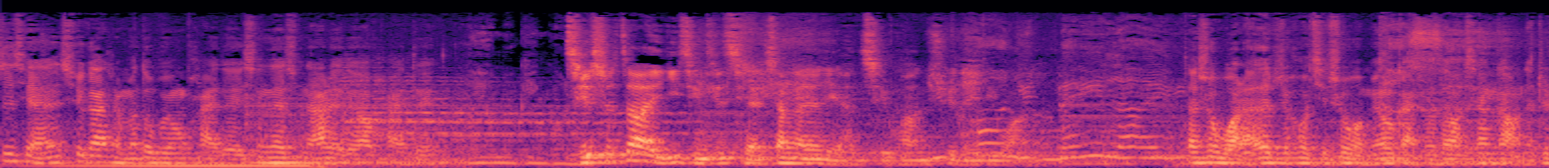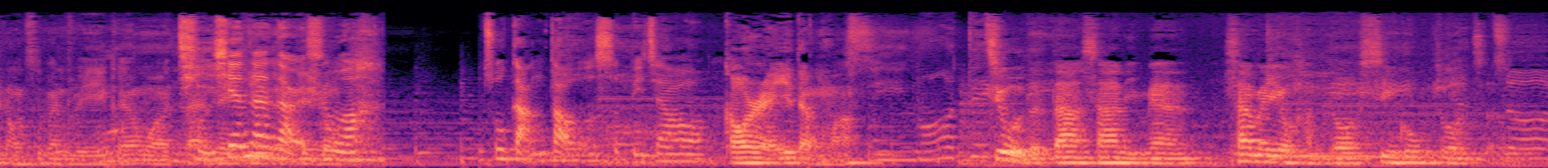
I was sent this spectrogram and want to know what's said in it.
之前去干什么都不用排队，现在去哪里都要排队。其实，在疫情之前，香港人也很喜欢去内地玩的。但是我来了之后，其实我没有感受到香港的这种资本主义跟我体现在哪儿是吗？住港岛的是比较高人一等吗？旧的大厦里面，下面有很多性工作者。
